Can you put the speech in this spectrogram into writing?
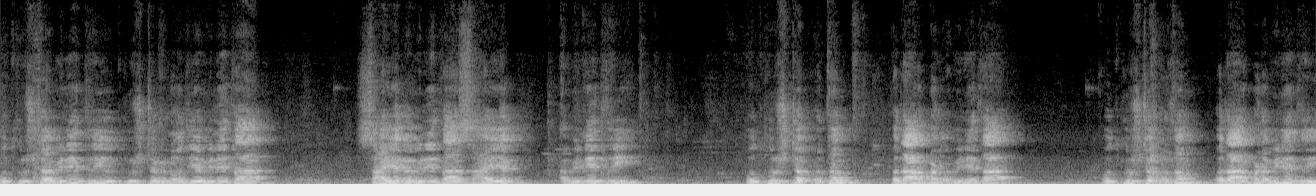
उत्कृष्ट अभिनेत्री उत्कृष्ट विनोदी अभिनेता सहाय्यक अभिनेता सहाय्यक अभिनेत्री उत्कृष्ट प्रथम पदार्पण अभिनेता उत्कृष्ट प्रथम पदार्पण अभिनेत्री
